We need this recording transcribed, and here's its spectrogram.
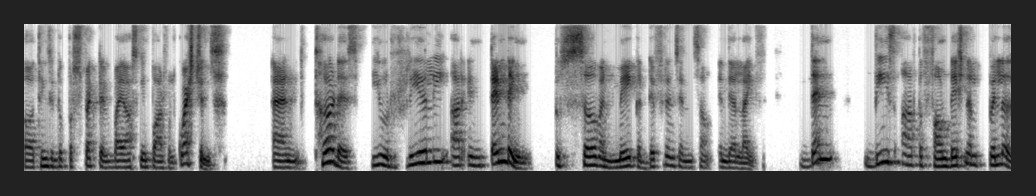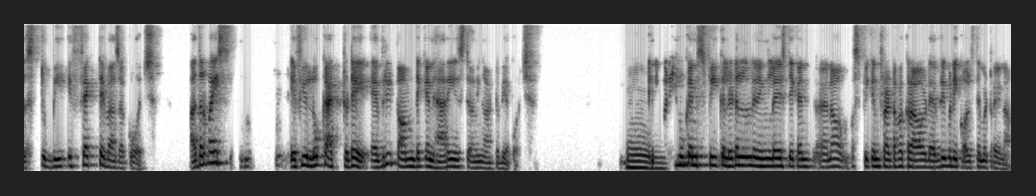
uh, things into perspective by asking powerful questions and third is you really are intending to serve and make a difference in some in their life. Then these are the foundational pillars to be effective as a coach. Otherwise if you look at today every tom dick and harry is turning out to be a coach. Mm. anybody who can speak a little in english they can you know speak in front of a crowd everybody calls them a trainer.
